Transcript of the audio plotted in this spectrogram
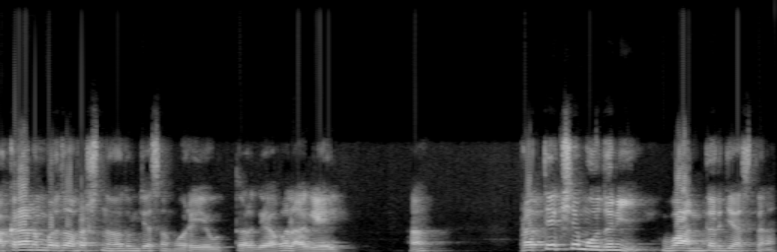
अकरा नंबरचा प्रश्न तुमच्यासमोर हे उत्तर द्यावं लागेल. हा? प्रत्यक्ष मोजणी व अंतर जे असतं ना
